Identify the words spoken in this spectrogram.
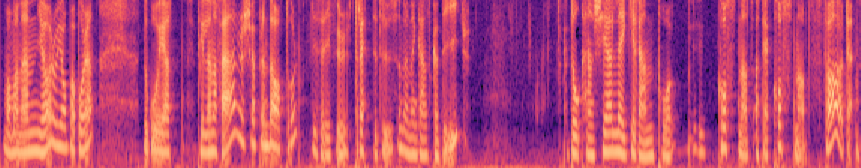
vad man än gör och jobbar på den. Då går jag till en affär och köper en dator. Vi säger för 30 000, den är ganska dyr. Då kanske jag lägger den på eh, kostnads, att jag kostnadsför den.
